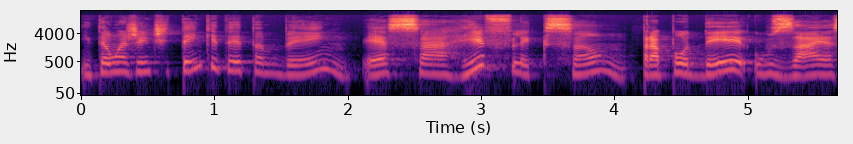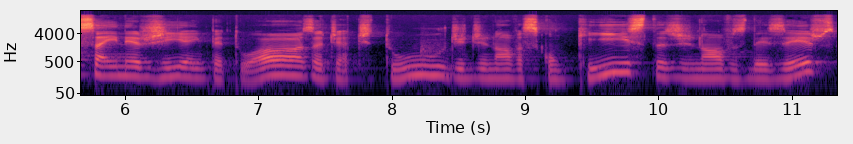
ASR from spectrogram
Então a gente tem que ter também essa reflexão para poder usar essa energia impetuosa de atitude, de novas conquistas, de novos desejos,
